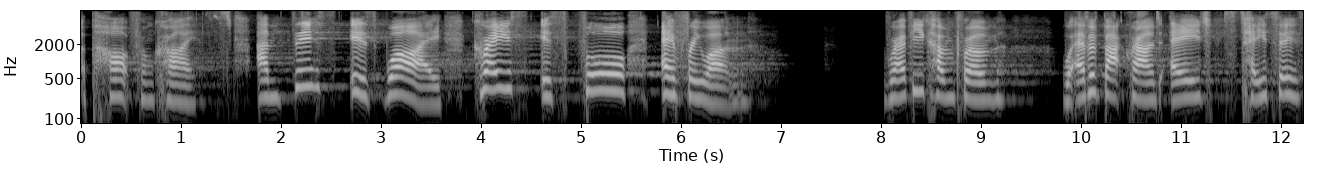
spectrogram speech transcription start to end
apart from Christ. And this is why grace is for everyone. Wherever you come from, whatever background, age, status,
